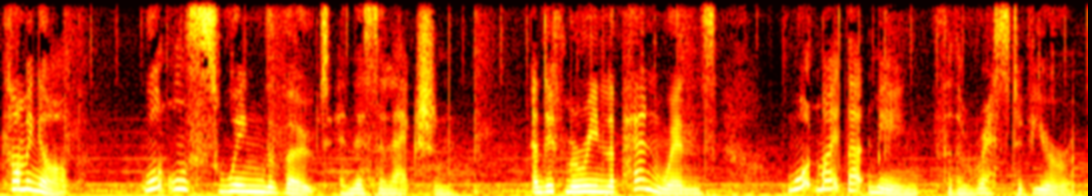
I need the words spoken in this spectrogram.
Coming up, what will swing the vote in this election? And if Marine Le Pen wins, what might that mean for the rest of Europe?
